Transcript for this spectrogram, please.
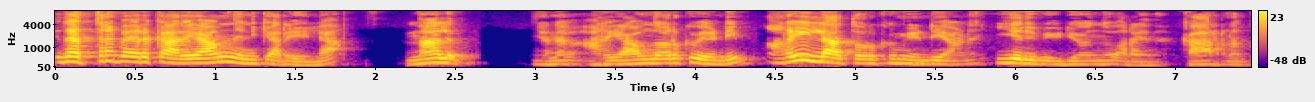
ഇത് എത്ര പേർക്ക് അറിയാമെന്ന് എനിക്കറിയില്ല. എന്നാലും ഞാൻ അറിയാവുന്നവർക്ക് വേണ്ടിയും അറിയില്ലാത്തവർക്കും വേണ്ടിയാണ് ഈ ഒരു വീഡിയോ എന്ന് പറയുന്നത്. കാരണം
